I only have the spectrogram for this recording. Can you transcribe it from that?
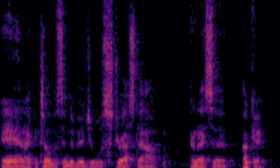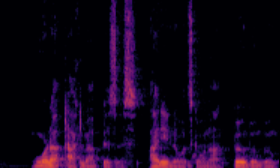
and I could tell this individual was stressed out. And I said, okay, we're not talking about business. I need to know what's going on. Boom, boom, boom.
